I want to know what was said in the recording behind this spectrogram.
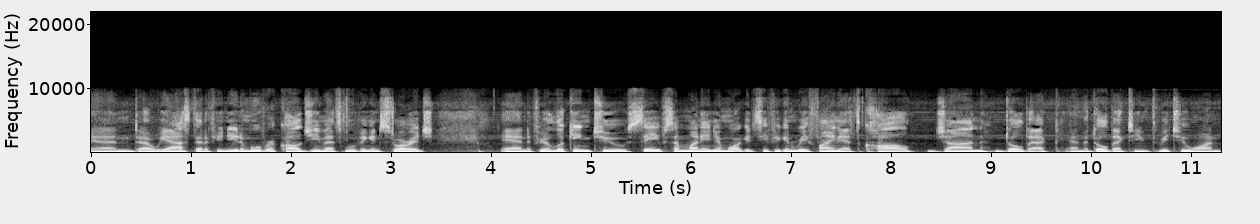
And uh, we ask that if you need a mover, call GMET's Moving and Storage. And if you're looking to save some money in your mortgage, see if you can refinance, call John Dolbeck and the Dolbeck team, 321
